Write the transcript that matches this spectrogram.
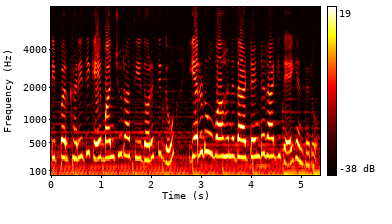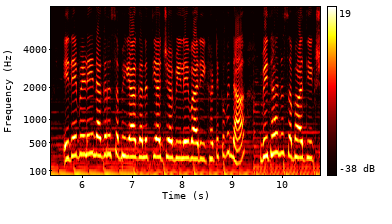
ಟಿಪ್ಪರ್ ಖರೀದಿಗೆ ಮಂಜೂರಾತಿ ದೊರೆತಿದ್ದು ಎರಡು ವಾಹನದ ಟೆಂಡರ್ ಆಗಿದೆ ಎಂದರು. ಇದೇ ವೇಳೆ ನಗರಸಭೆಯ ಘನತ್ಯಾಜ್ಯ ವಿಲೇವಾರಿ ಘಟಕವನ್ನ ವಿಧಾನಸಭಾಧ್ಯಕ್ಷ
